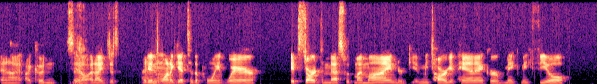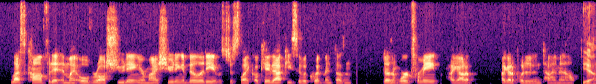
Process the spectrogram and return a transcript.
and I, I couldn't. So Yeah. and I just I didn't want to get to the point where it started to mess with my mind or give me target panic or make me feel less confident in my overall shooting or my shooting ability. It was just like, okay, that piece of equipment doesn't doesn't work for me. I gotta I gotta put it in timeout. Yeah,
